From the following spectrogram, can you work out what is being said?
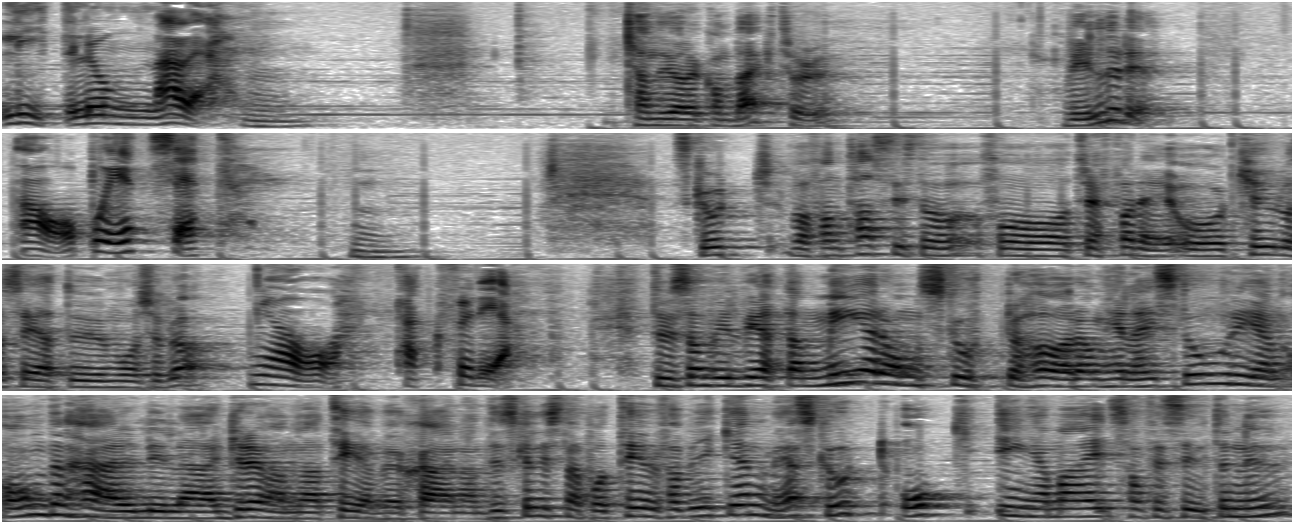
lite lugnare. Kan du göra comeback tror du? Vill du det? Ja, på ett sätt. Skurt, vad fantastiskt att få träffa dig och kul att se att du mår så bra. Ja, tack för det. Du som vill veta mer om Skurt och höra om hela historien om den här lilla gröna tv-stjärnan. Du ska lyssna på TV-fabriken med Skurt och Inga-Maj som finns ute nu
